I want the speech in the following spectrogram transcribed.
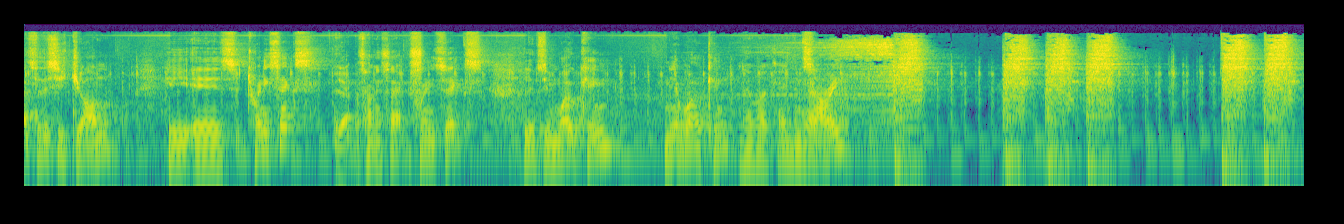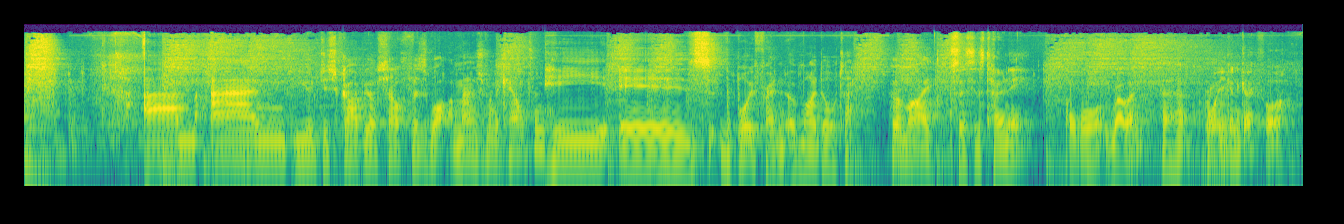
Uh, so this is John. He is 26, Yeah, 26. 26, lives in Woking, near Woking, No working. in Surrey. Um, and you describe yourself as what? A management accountant? He is the boyfriend of my daughter. Who am I? So this is Tony or Rowan. what are you going to go for?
